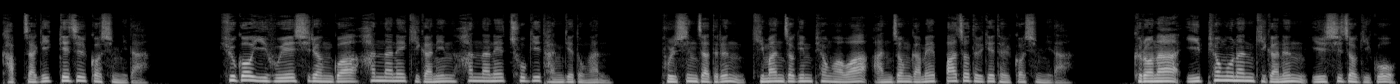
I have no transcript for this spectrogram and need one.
갑자기 깨질 것입니다. 휴거 이후의 시련과 한난의 기간인 한난의 초기 단계 동안 불신자들은 기만적인 평화와 안정감에 빠져들게 될 것입니다. 그러나 이 평온한 기간은 일시적이고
